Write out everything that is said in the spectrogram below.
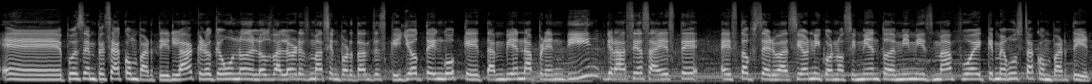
eh, pues empecé a compartirla. Creo que uno de los valores más importantes que yo tengo, que también aprendí gracias a este, esta observación y conocimiento de mí misma, fue que me gusta compartir.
